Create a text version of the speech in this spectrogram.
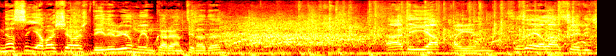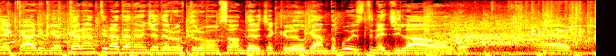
nasıl yavaş yavaş deliriyor muyum karantinada? Hadi yapmayın. Size yalan söyleyecek halim yok. Karantinadan önce de ruh durumum son derece kırılgandı. Bu üstüne cila oldu. Evet.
